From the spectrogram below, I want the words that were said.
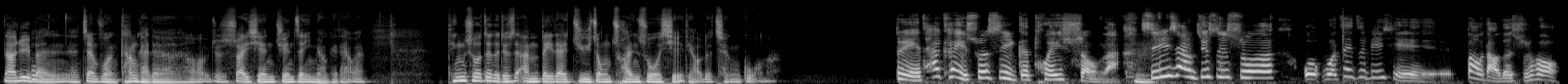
那日本政府很慷慨的，然后就是率先捐赠疫苗给台湾。听说这个就是安倍在居中穿梭协调的成果嘛？对，他可以说是一个推手啦。实际上就是说，我我在这边写报道的时候，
